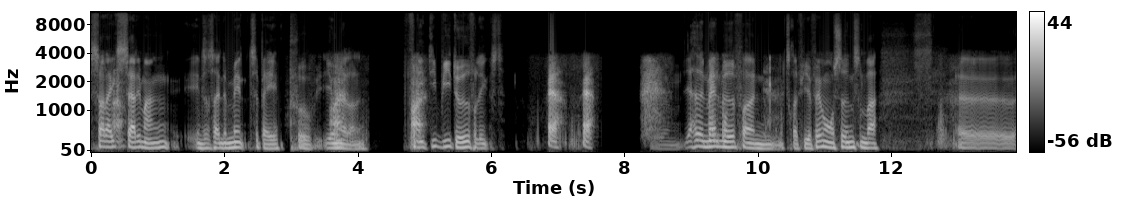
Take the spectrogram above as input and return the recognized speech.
så er der ikke Ja. særlig mange interessante mænd tilbage på jævnaldrende. Fordi Nej. de, vi er døde for længst. Ja, ja. Øhm, Jeg havde en mand med for en 3-4-5 år siden, som var øh,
